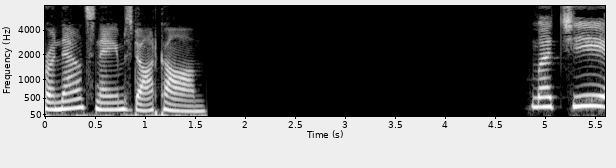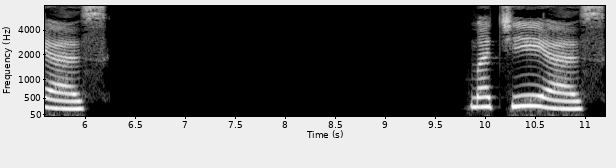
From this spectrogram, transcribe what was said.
pronouncenames.com. Matias Matias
